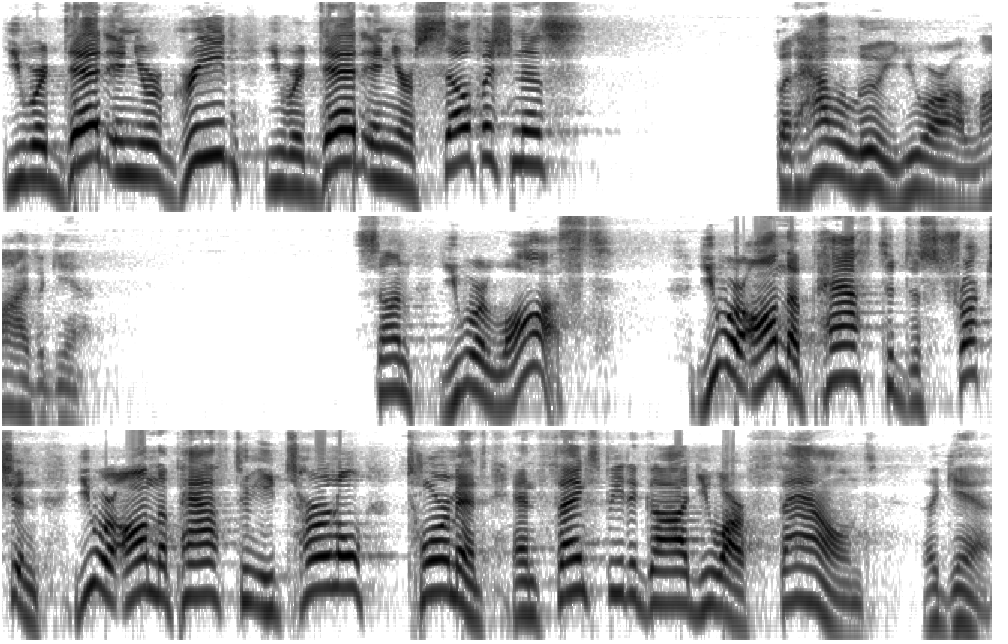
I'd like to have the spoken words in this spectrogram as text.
You were dead in your greed. You were dead in your selfishness. But hallelujah, you are alive again. Son, you were lost. You were on the path to destruction. You were on the path to eternal torment. And thanks be to God, you are found again.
